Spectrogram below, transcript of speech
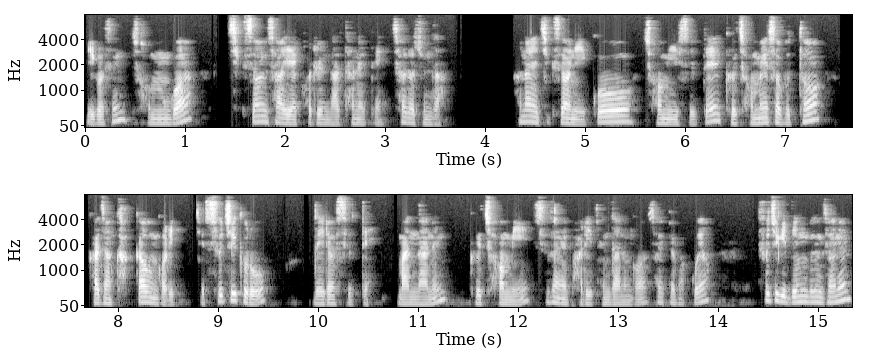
이것은 점과 직선 사이의 거리를 나타낼 때 찾아준다. 하나의 직선이 있고 점이 있을 때 그 점에서부터 가장 가까운 거리, 수직으로 내렸을 때 만나는 그 점이 수선의 발이 된다는 거 살펴봤고요. 수직 이등분선은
